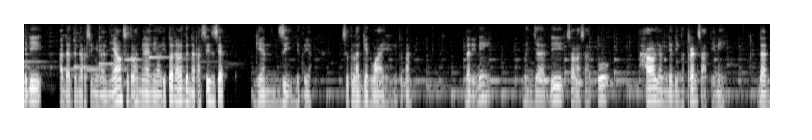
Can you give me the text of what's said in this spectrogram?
Jadi ada generasi milenial, setelah milenial itu adalah generasi Z, Gen Z gitu ya. Setelah Gen Y gitu kan. Dan ini menjadi salah satu hal yang jadi ngetrend saat ini. Dan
